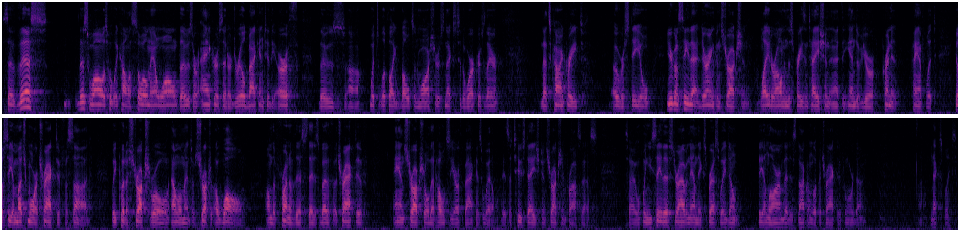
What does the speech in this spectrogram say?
So this this wall is what we call a soil nail wall. Those are anchors that are drilled back into the earth, those uh, which look like bolts and washers next to the workers there. That's concrete over steel. You're going to see that during construction. Later on in this presentation and at the end of your printed pamphlet, you'll see a much more attractive facade. We put a structural element, a, structure, a wall, on the front of this that is both attractive and structural that holds the earth back as well. It's a two-stage construction process. So when you see this driving down the expressway, don't be alarmed that it's not going to look attractive when we're done. Uh, next, please.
